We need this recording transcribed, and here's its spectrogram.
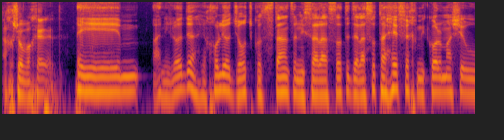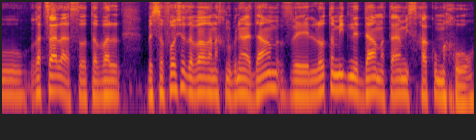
אחשוב אחרת. אמ, אני לא יודע, יכול להיות ג'ורג' קוסטנצה ניסה לעשות את זה, לעשות ההפך מכל מה שהוא רצה לעשות, אבל בסופו של דבר אנחנו בני אדם, ולא תמיד נדע מתי המשחק הוא מכור.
